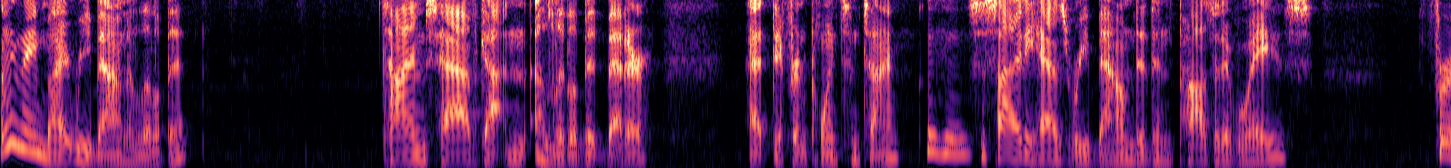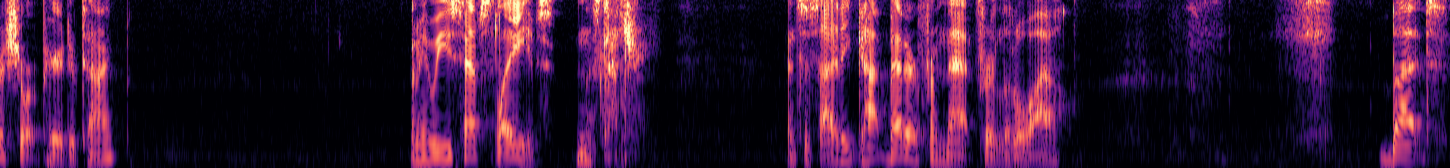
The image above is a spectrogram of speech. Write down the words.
I mean, they might rebound a little bit, times have gotten a little bit better at different points in time. Mm-hmm. Society has rebounded in positive ways for a short period of time. I mean, we used to have slaves in this country, and society got better from that for a little while. But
